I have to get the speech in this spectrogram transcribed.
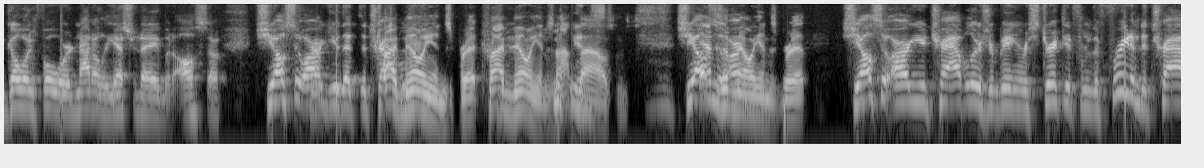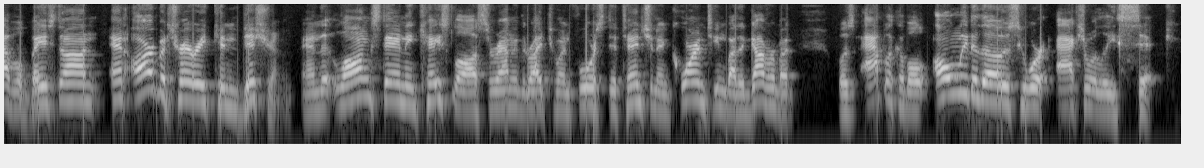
going forward, not only yesterday, but also she also argued that the Try millions, Britt. Try millions, not Millions. thousands. she Tens of argued, millions, Britt. She also argued travelers are being restricted from the freedom to travel based on an arbitrary condition, and that long-standing case law surrounding the right to enforce detention and quarantine by the government was applicable only to those who were actually sick.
